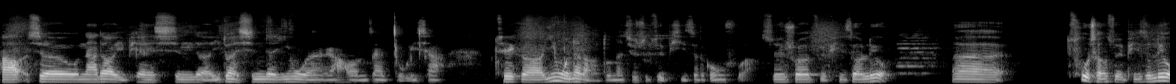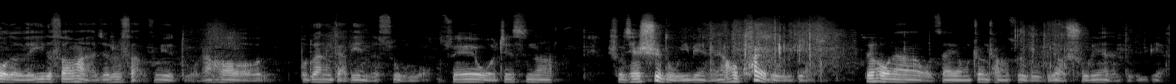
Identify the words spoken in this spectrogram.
好，就拿到一篇新的一段新的英文，然后我们再读一下。这个英文的朗读呢，就是嘴皮子的功夫啊。所以说嘴皮子要溜，呃，促成嘴皮子溜的唯一的方法就是反复阅读，然后不断的改变你的速度。所以我这次呢，首先试读一遍，然后快读一遍，最后呢，我再用正常速度比较熟练的读一遍。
